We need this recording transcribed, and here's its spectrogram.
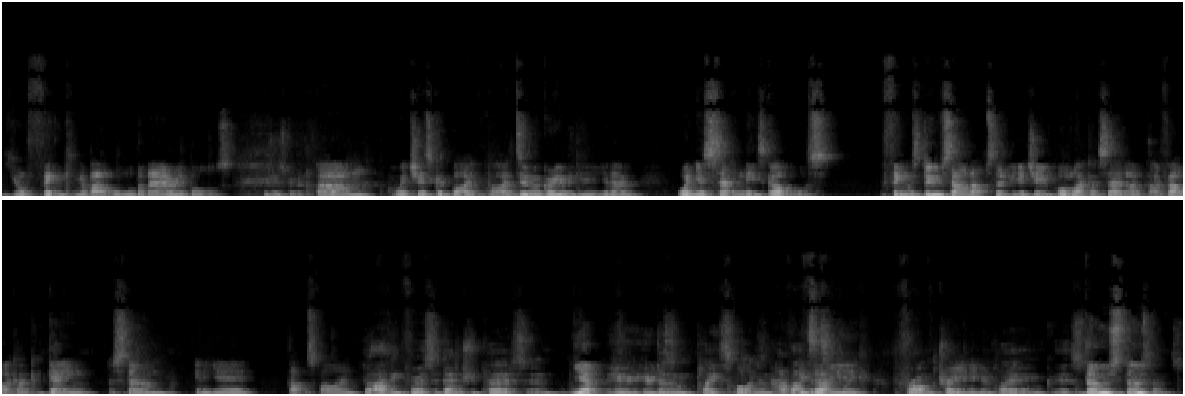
you're thinking about all the variables, Which is good. um, which is good. But I, but I do agree with you. You know, when you're setting these goals, things do sound absolutely achievable. Like I said, I, I felt like I could gain a stone in a year. That was fine. But I think for a sedentary person, Yeah, who who doesn't play sport and doesn't have that Exactly. fatigue from training and playing, it's those those sense.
